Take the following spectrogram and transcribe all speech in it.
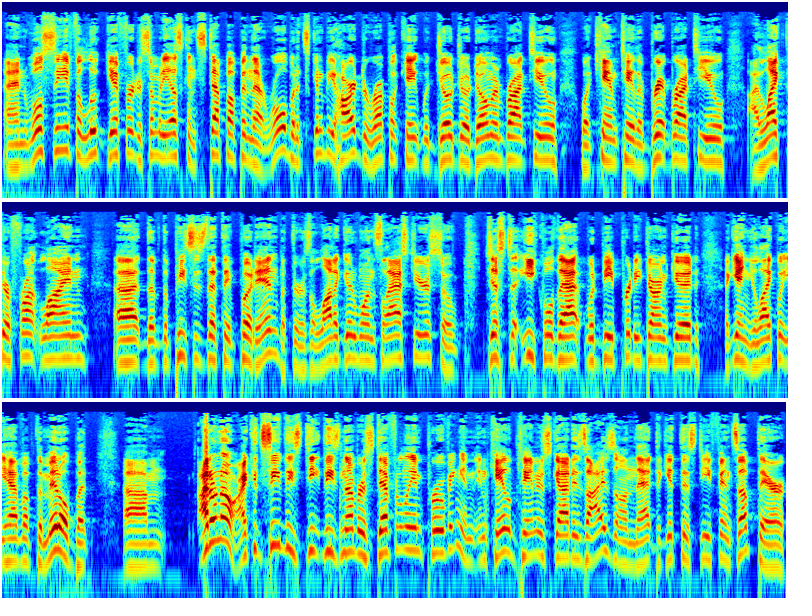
and we'll see if a Luke Gifford or somebody else can step up in that role. But it's going to be hard to replicate JoJo Domann brought to you, what Cam Taylor Britt brought to you. I like their front line. Uh, the, the pieces that they put in, but there's a lot of good ones last year. So just to equal that would be pretty darn good. Again, you like what you have up the middle, but um, I don't know. I could see these these numbers definitely improving, and, and, Caleb Tannor's got his eyes on that to get this defense up there.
